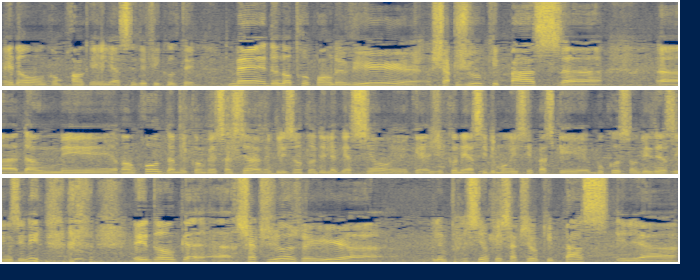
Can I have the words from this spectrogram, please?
Et donc, on comprend qu'il y a ces difficultés. Mais de notre point de vue, chaque jour qui passe, euh, euh, dans mes rencontres, dans mes conversations avec les autres délégations, euh, que je connais assez de monde ici parce que beaucoup sont des Nations Unies. Et donc, euh, chaque jour, j'ai eu l'impression que chaque jour qui passe, il y a,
